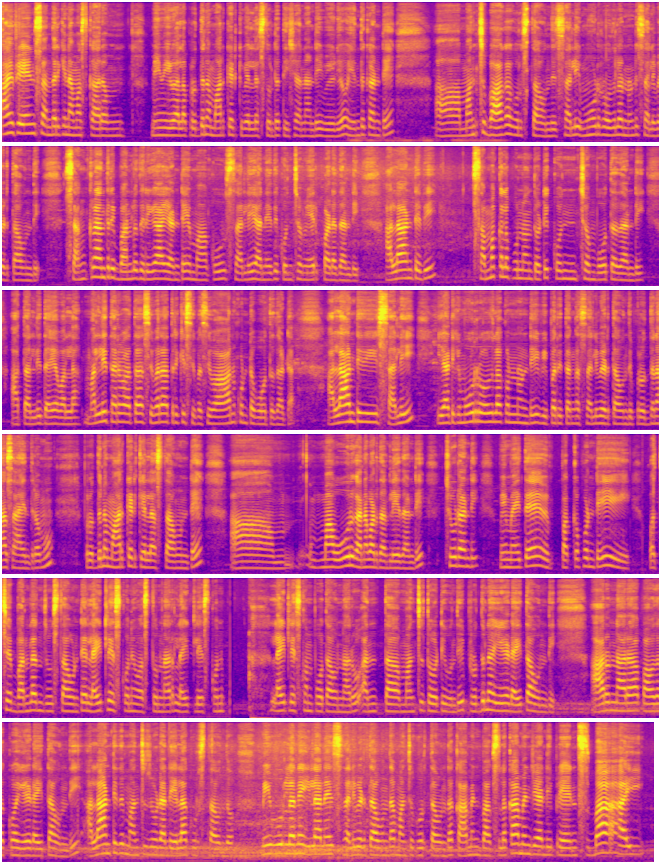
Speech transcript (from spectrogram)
Hi friends అందరికీ నమస్కారం. మేము ఇవాళ ప్రొద్దున మార్కెట్కి వెళ్ళేస్తుంటే తీశానండి వీడియో. ఎందుకంటే మంచు బాగా కురుస్తూ ఉంది. చలి మూడు రోజుల నుండి చలి పెడతా ఉంది. సంక్రాంతి బండ్లు తిరిగాయంటే మాకు చలి అనేది కొంచెం ఏర్పడదండి. అలాంటిది సమ్మక్కల పున్నంతో కొంచెం పోతుందండి. ఆ తల్లి దయ వల్ల. మళ్ళీ తర్వాత శివరాత్రికి శివ అనుకుంటూ పోతుందట. అలాంటి చలి ఇవాటికి మూడు రోజుల నుండి విపరీతంగా చలి పెడతా ఉంది. ప్రొద్దున సాయంత్రము ప్రొద్దున మార్కెట్కి వెళ్ళొస్తూ ఉంటే మా ఊరు కనబడడం లేదండి. చూడండి మేమైతే పక్క పొంటి వచ్చే బండ్లను చూస్తూ ఉంటే లైట్లు వేసుకొని వస్తున్నారు. లైట్లు వేసుకొని లైట్లు వేసుకొని పోతా ఉన్నారు. అంత మంచుతోటి ఉంది. ప్రొద్దున ఏడైతా ఉంది. ఆరున్నర పావుదక్కువ ఏడైతా ఉంది. అలాంటిది మంచు చూడండి ఎలా కురుస్తూ ఉందో. మీ ఊర్లోనే ఇలానే చలి పెడతా ఉందా? మంచు కురుతా ఉందా? కామెంట్ బాక్స్లో కామెంట్ చేయండి ఫ్రెండ్స్. బాయ్.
